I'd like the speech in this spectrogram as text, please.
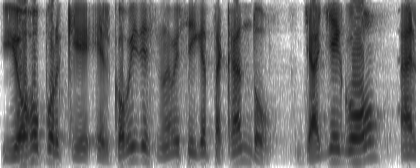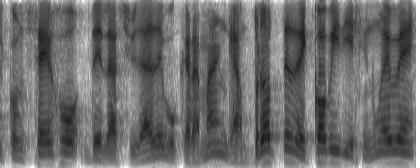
Y ojo porque el COVID-19 sigue atacando. Ya llegó al Consejo de la Ciudad de Bucaramanga. Brote de COVID-19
